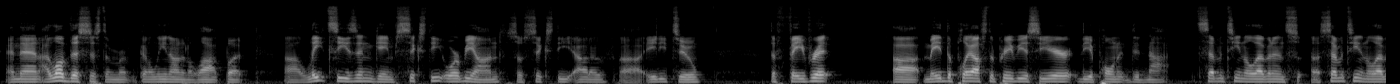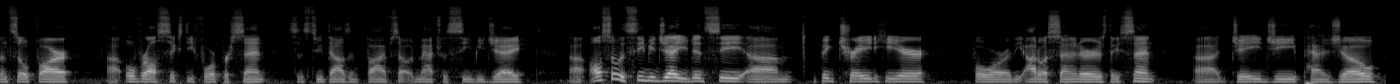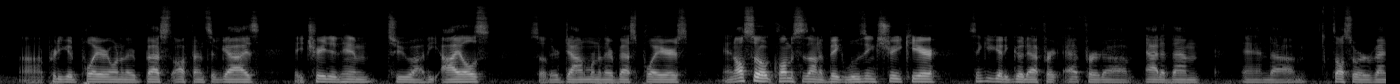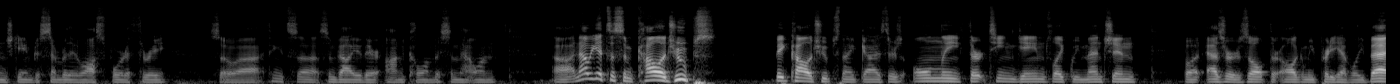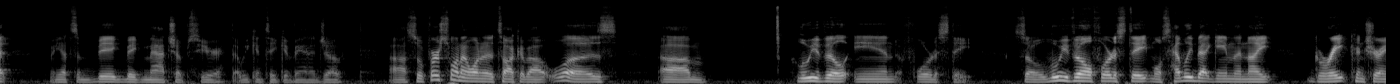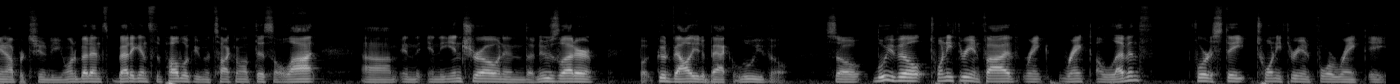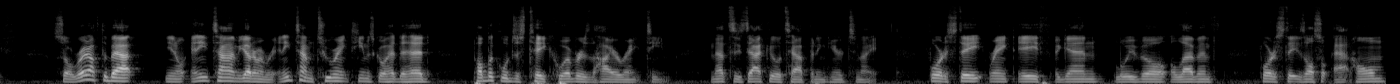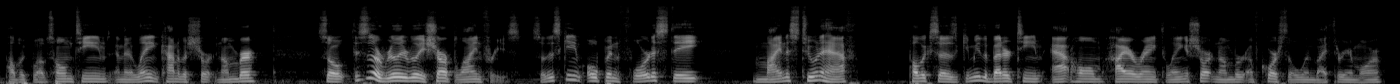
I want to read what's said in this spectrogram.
And then I love this system. I'm going to lean on it a lot, but uh, late season, game 60 or beyond, so 60 out of uh, 82. The favorite uh, made the playoffs the previous year. The opponent did not. 17 11 and uh, 17 11 so far. Uh, overall 64% since 2005, so it would match with CBJ. Uh, also with CBJ, you did see um, big trade here for the Ottawa Senators. They sent uh, J.G. Pageau, uh, pretty good player, one of their best offensive guys. They traded him to uh, the Isles, so they're down one of their best players. And also, Columbus is on a big losing streak here. I think you get a good effort effort uh, out of them, and um, it's also a revenge game. December they lost four to three, so uh, I think it's uh, some value there on Columbus in that one. Uh, now we get to some college hoops. Big college hoops night, guys. There's only 13 games, like we mentioned, but as a result, they're all going to be pretty heavily bet. We got some big, big matchups here that we can take advantage of. Uh, so first one I wanted to talk about was um, Louisville and Florida State. So Louisville, Florida State, most heavily bet game of the night. Great contrarian opportunity. You want to bet bet against the public? We've been talking about this a lot um, in the, in the intro and in the newsletter, but good value to back Louisville. So Louisville 23 and 5 ranked ranked 11th, Florida State 23 and 4 ranked 8th. So right off the bat, you know, anytime you got to remember, anytime two ranked teams go head to head, public will just take whoever is the higher ranked team. And that's exactly what's happening here tonight. Florida State ranked 8th again, Louisville 11th. Florida State is also at home. Public loves home teams, and they're laying kind of a short number. So this is a really, really sharp line freeze. So this game opened Florida State minus two and a half. Public says, give me the better team at home, higher ranked, laying a short number. Of course, they'll win by three or more.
